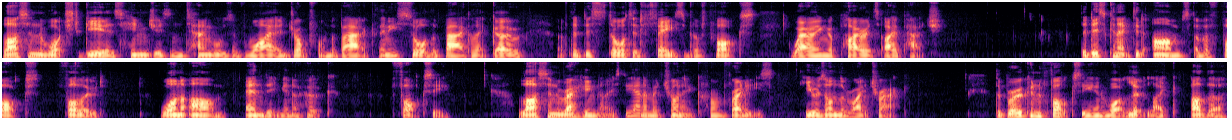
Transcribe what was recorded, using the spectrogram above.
Larson watched gears, hinges, and tangles of wire drop from the bag. Then he saw the bag let go of the distorted face of a fox wearing a pirate's eye patch. The disconnected arms of a fox followed, one arm ending in a hook. Foxy. Larson recognized the animatronic from Freddy's. He was on the right track. The broken Foxy and what looked like other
